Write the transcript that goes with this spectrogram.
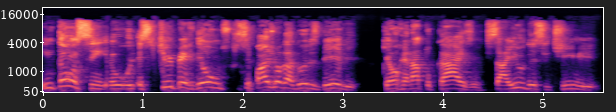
Então, assim, eu, esse time perdeu um dos principais jogadores dele, que é o Renato Kaiser, que saiu desse time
